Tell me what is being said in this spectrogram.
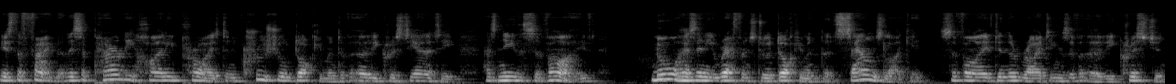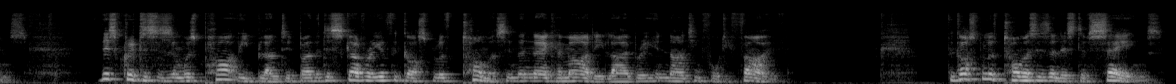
is the fact that this apparently highly prized and crucial document of early Christianity has neither survived nor has any reference to a document that sounds like it survived in the writings of early Christians. This criticism was partly blunted by the discovery of the Gospel of Thomas in the Nag Hammadi library in 1945. The Gospel of Thomas is a list of sayings,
